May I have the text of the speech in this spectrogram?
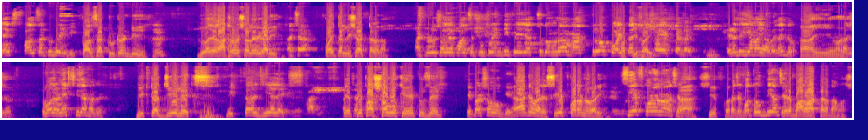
next Pulsar two twenty Pulsar two twenty hmm. দু হাজার আঠারো সালের গাড়ি। আচ্ছা। পঁয়তাল্লিশ হাজার টাকা দাম। আঠেরো সালের পালসার টু টোয়েন্টি পেয়ে যাচ্ছ তোমরা মাত্র পঁয়তাল্লিশ টাকায়। হুম। এটাতে ইএমআই হবে তাই তো? হ্যাঁ EMI আচ্ছা। তো বলো নেক্সট কি দেখাবে? Victor GLX Victor GLX. এ পেপার সব okay A to Z paper সব ওকে? একেবারে সিএফ করানো গাড়ি। সিএফ করানো আছে? হ্যাঁ সিএফ করানো আচ্ছা কত অবধি আছে? এটা বারো হাজার টাকা দাম আছে।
